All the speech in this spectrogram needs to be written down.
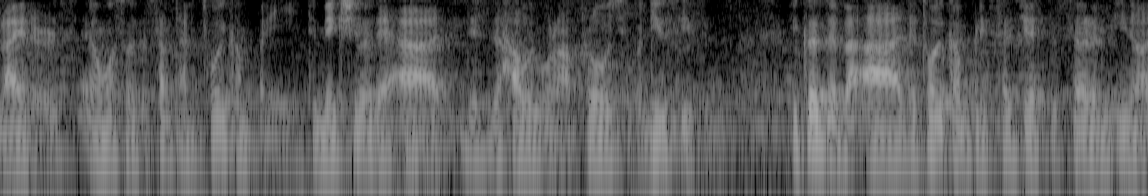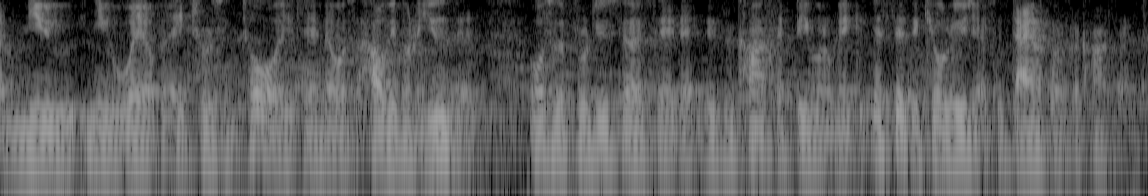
writers, and also the sometimes toy company to make sure that uh, this is how we want to approach for new seasons. Because of, uh, the toy company suggests a certain you know new new way of introducing toys, and also how we're going to use it. Also, the producer say that this is a concept we want to make. Let's say the Kyoryuger, the dinosaurs a concept.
